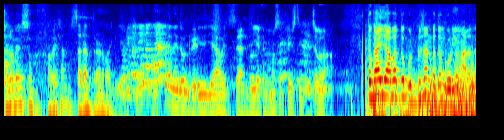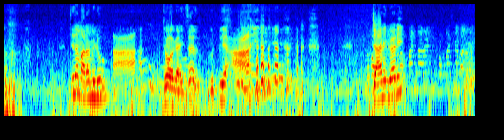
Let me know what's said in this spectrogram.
ચલો ગઈ શું હવે છે ને સાડા ત્રણ વાગી છોટી આપણે નહીં તો રેડી થઈ ગયા હવે સાહેબ જઈએ એટલે મસ્ત ફ્રેશ થઈ ગયા. ચલો. તો ગાઈ આ તો ગુડ્ડુ છે ને બધા ગોળીઓ મારે છે. તે મારા મીડું? આ. જો ગાઈ ચલ ગુડ્ડુ આ. ચા ની પીવાની? પપ્પાને બારણી, પપ્પા છે ને બારણી.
